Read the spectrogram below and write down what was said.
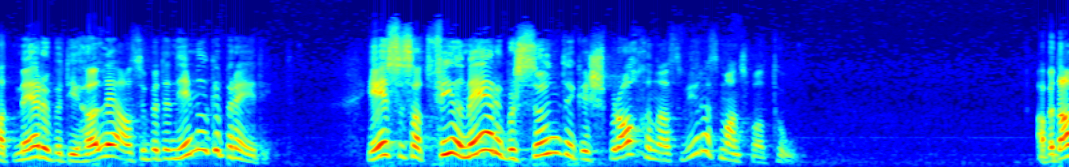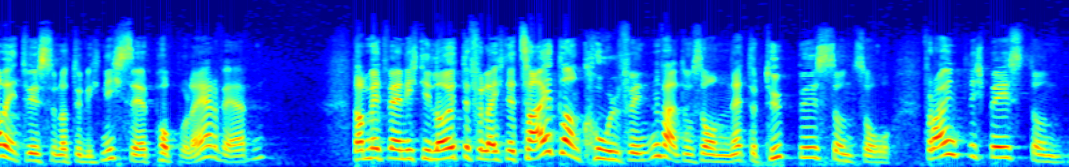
hat mehr über die Hölle als über den Himmel gepredigt. Jesus hat viel mehr über Sünde gesprochen, als wir das manchmal tun. Aber damit wirst du natürlich nicht sehr populär werden. Damit, wenn dich die Leute vielleicht eine Zeit lang cool finden, weil du so ein netter Typ bist und so freundlich bist und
